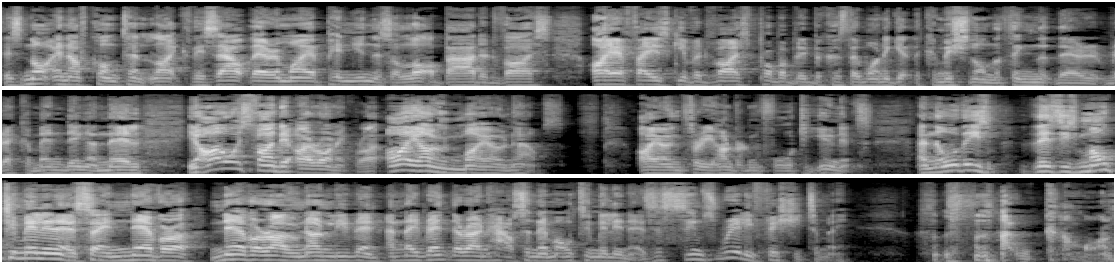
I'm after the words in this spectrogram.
There's not enough content like this out there, in my opinion. There's a lot of bad advice. IFAs give advice probably because they want to get the commission on the thing that they're recommending. And they're, you know, I always find it ironic, right? I own my own house. I own 340 units. And all these, there's these multimillionaires saying never, never own, only rent. And they rent their own house and they're multimillionaires. This seems really fishy to me. like, come on.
